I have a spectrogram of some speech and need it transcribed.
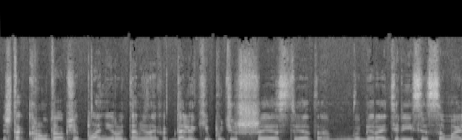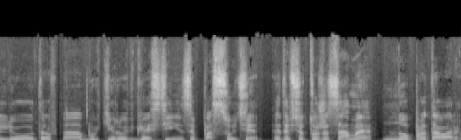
Это же так круто вообще планировать, там, не знаю, как далекие путешествия, там, выбирать рейсы самолетов, а, букировать гостиницы. По сути, это все то же самое, но про товары.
